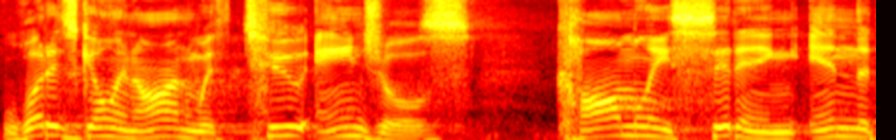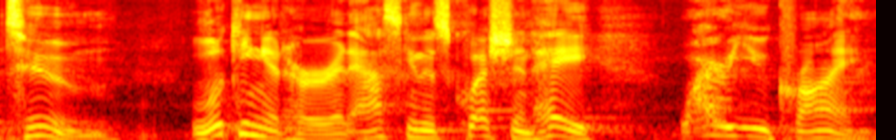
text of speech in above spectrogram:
what is going on with two angels calmly sitting in the tomb, looking at her and asking this question Hey, why are you crying?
